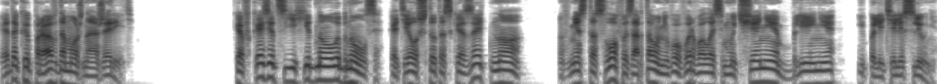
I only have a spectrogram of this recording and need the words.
Эдак и правда можно ожиреть. Кавказец ехидно улыбнулся, хотел что-то сказать, но... Вместо слов изо рта у него вырвалось мычание, бление и полетели слюни.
